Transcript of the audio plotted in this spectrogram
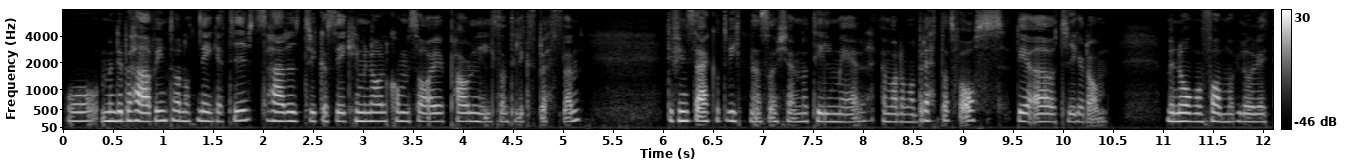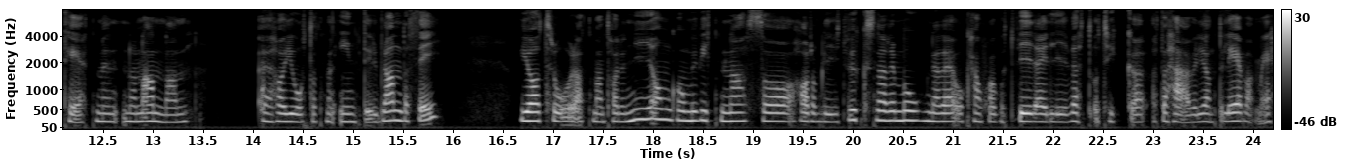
och, men det behöver inte vara något negativt. Så här uttrycker sig kriminalkommissarie Paul Nilsson till Expressen. Det finns säkert vittnen som känner till mer än vad de har berättat för oss. Det är jag övertygad om. Men någon form av lojalitet med någon annan eh, har gjort att man inte vill blanda sig. Jag tror att man tar en ny omgång med vittnena så har de blivit vuxnare, mognare och kanske har gått vidare i livet och tycker att det här vill jag inte leva med.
